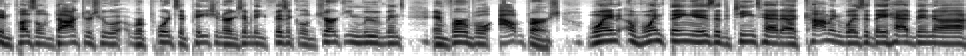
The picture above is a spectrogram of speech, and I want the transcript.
and puzzled doctors who reports that patients are exhibiting physical jerking movements and verbal outbursts. One uh, one thing is that the teens had a common was that they had been uh,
